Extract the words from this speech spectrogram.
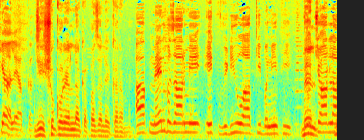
क्या हाल है आपका? जी शुक्र है अल्लाह का फजल है करम है। आप मैन बाज़ार में एक वीडियो आपकी बनी थी चार लाख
